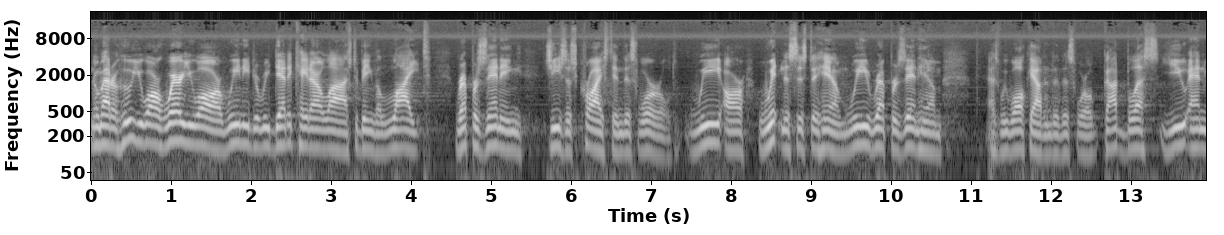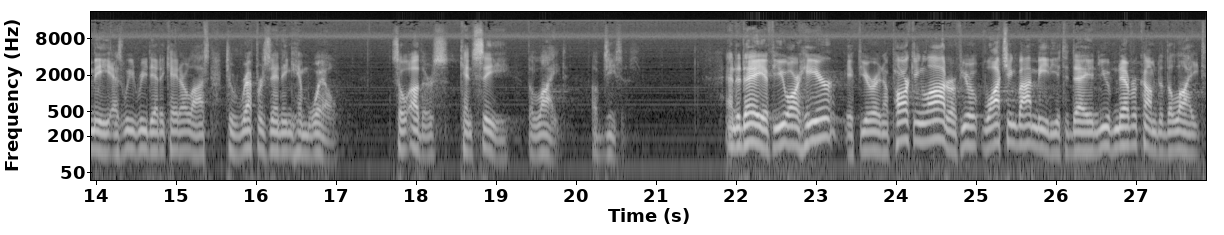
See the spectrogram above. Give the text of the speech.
no matter who you are, where you are, we need to rededicate our lives to being the light representing Jesus Christ in this world. We are witnesses to Him. We represent Him as we walk out into this world. God bless you and me as we rededicate our lives to representing Him well so others can see the light of Jesus. And today, if you are here, if you're in a parking lot, or if you're watching by media today and you've never come to the light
